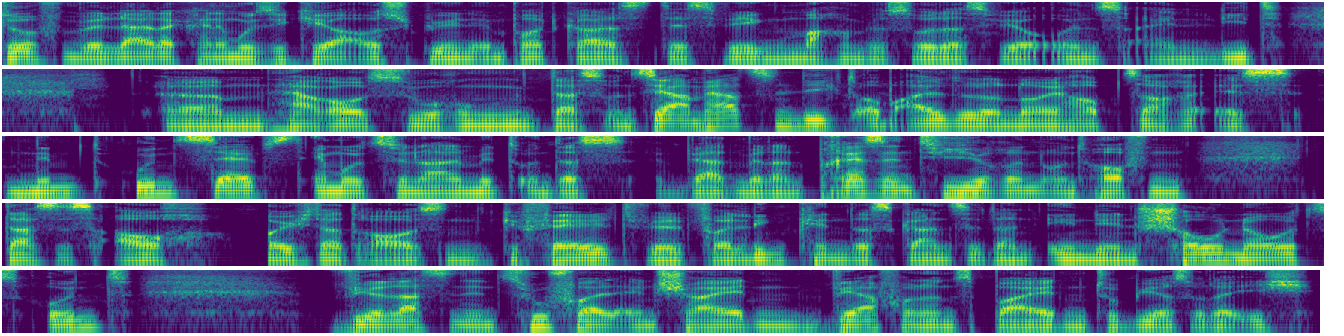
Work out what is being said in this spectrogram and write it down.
Dürfen wir leider keine Musik hier ausspielen im Podcast. Deswegen machen wir es so, dass wir uns ein Lied ähm, heraussuchen, das uns sehr am Herzen liegt, ob alt oder neu. Hauptsache, es nimmt uns selbst emotional mit und das werden wir dann präsentieren und hoffen, dass es auch euch da draußen gefällt. Wir verlinken das Ganze dann in den Show Notes und wir lassen den Zufall entscheiden, wer von uns beiden, Tobias oder ich,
